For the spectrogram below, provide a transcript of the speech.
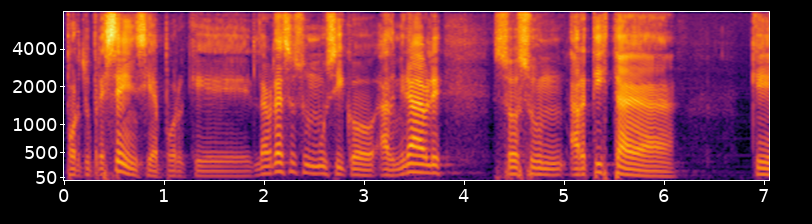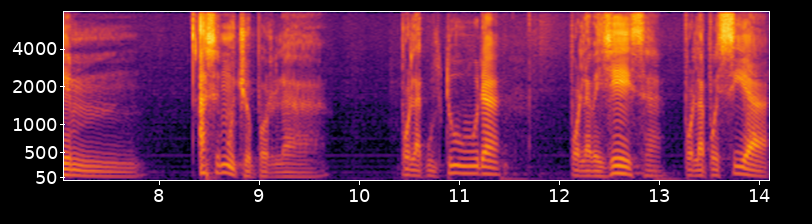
por tu presencia, porque la verdad sos un músico admirable, sos un artista que mm, hace mucho por la, por la cultura, por la belleza, por la poesía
